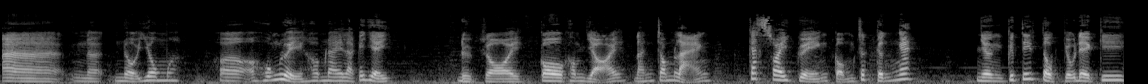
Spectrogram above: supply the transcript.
À, nội dung uh, huấn luyện hôm nay là cái gì? Được rồi, cô không giỏi, đánh trống lãng. Cách xoay chuyển cũng rất cứng ngắc. Nhưng cứ tiếp tục chủ đề kia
